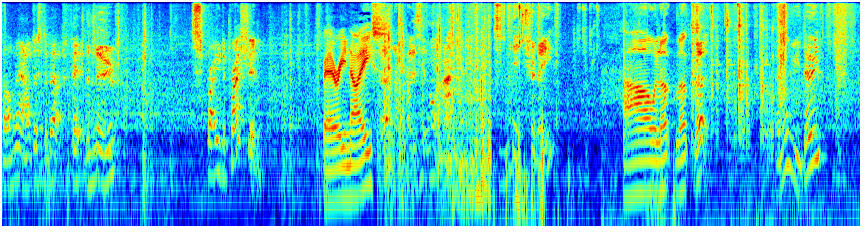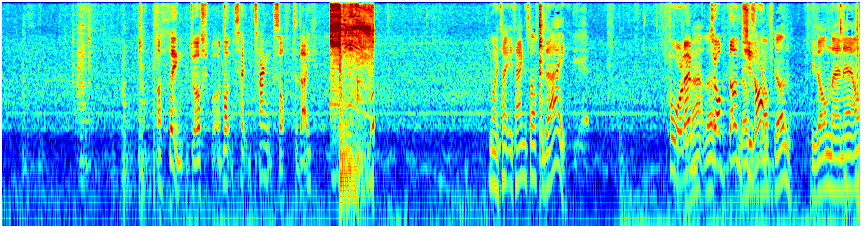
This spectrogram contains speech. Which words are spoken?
So I'm now just about to fit the new spray suppression. Very nice. How does it like that? Literally, Oh, look, look. look, and all you do. I think, Josh, but I'd like to take the tanks off today. You want to take your tanks off today? Yeah. Four of them, look. job done. She's on. Job done. She's on there now.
